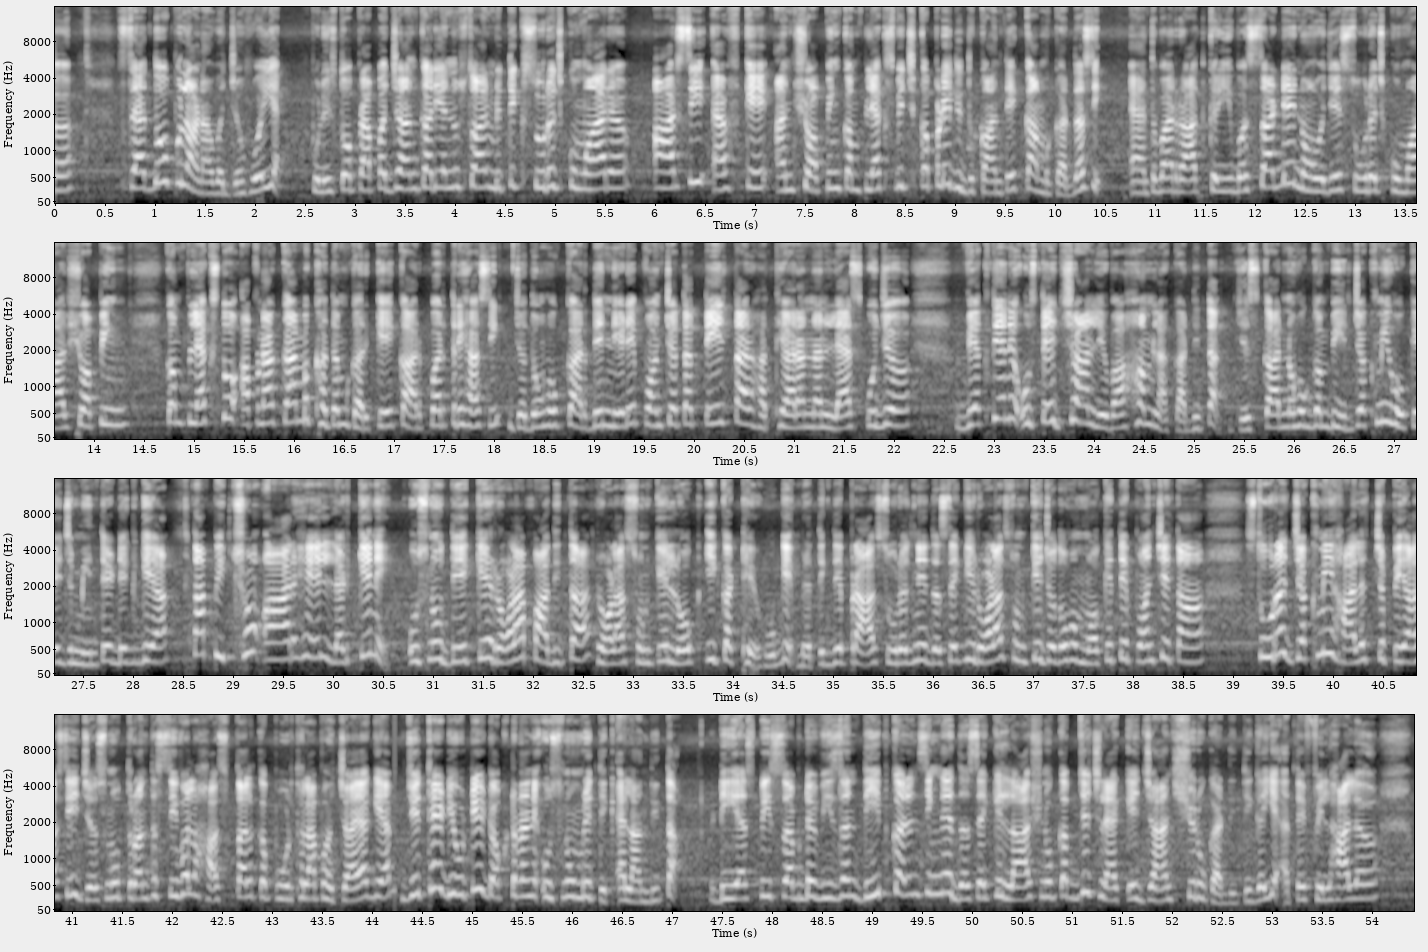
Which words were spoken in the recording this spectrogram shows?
ਸੈਦੋ ਪੁਲਾਣਾ ਵਜੋਂ ਹੋਈ ਹੈ। ਪੁਲਿਸ ਤੋਂ ਪ੍ਰਾਪਤ ਜਾਣਕਾਰੀ ਅਨੁਸਾਰ ਮ੍ਰਿਤਕ ਸੂਰਜ ਕੁਮਾਰ ਆਰਸੀਐਫਕੇ ਅਨ ਸ਼ਾਪਿੰਗ ਕੰਪਲੈਕਸ ਵਿੱਚ ਕੱਪੜੇ ਦੀ ਦੁਕਾਨ ਤੇ ਕੰਮ ਕਰਦਾ ਸੀ। ਐਤਵਾਰ ਰਾਤ ਕਰੀਬ 9:30 ਵਜੇ ਸੂਰਜ ਕੁਮਾਰ ਸ਼ਾਪਿੰਗ ਕੰਪਲੈਕਸ ਤੋਂ ਆਪਣਾ ਕੰਮ ਖਤਮ ਕਰਕੇ ਘਰ ਪਰਤ ਰਿਹਾ ਸੀ। ਜਦੋਂ ਉਹ ਘਰ ਦੇ ਨੇੜੇ ਪਹੁੰਚਿਆ ਤਾਂ ਤੇਜ਼ਧਾਰ ਹਥਿਆਰਾਂ ਨਾਲ ਲੈਸ ਕੁਝ ਵਿਅਕਤੀਆਂ ਨੇ ਉਸ ਤੇ ਜਾਨਲੇਵਾ ਹਮਲਾ ਕਰ ਦਿੱਤਾ। ਜਿਸ ਕਾਰਨ ਉਹ ਗੰਭੀਰ ਜ਼ਖਮੀ ਹੋ ਕੇ ਜ਼ਮੀਨ ਤੇ ਡਿੱਗ ਗਿਆ। ਤਾਂ ਪਿੱਛੋਂ ਆ ਰਹੇ ਲੜਕੇ ਨੇ ਉਸ ਨੂੰ ਦੇਖ ਕੇ ਰੌਲਾ ਪਾ ਦਿੱਤਾ। ਰੌਲਾ ਸੁਣ ਕੇ ਲੋਕ ਇਕੱਠੇ ਹੋ ਗਏ। ਮ੍ਰਿਤਕ ਦੇ ਭਰਾ ਸੂਰਜ ਨੇ ਦੱਸਿਆ ਕਿ ਰੌਲਾ ਸੁਣ ਕੇ ਜਦੋਂ ਉਹ ਮੌਕੇ ਤੇ ਪਹੁੰਚੇ ਤਾਂ ਸੂਰਜ ਜ਼ਖਮੀ ਹਾਲਤ 'ਚ ਪਿਆ ਸੀ, ਜਿਸ ਨੂੰ ਤੁਰੰਤ ਸਿਵਲ ਹਸਪਤਾਲ ਕਪੂਰਥਲਾ ਪਹੁੰਚਾਇਆ ਗਿਆ, ਜਿੱਥੇ ਡਿਊਟੀ ਡਾਕਟਰਾਂ ਨੇ ਉਸ ਨੂੰ ਮ੍ਰਿਤਕ ਐਲਾਨ ਦਿੱਤਾ। DSP sub division Deepkaran Singh ਨੇ ਦੱਸਿਆ ਕਿ ਲਾਸ਼ ਨੂੰ ਕਬਜ਼ੇ 'ਚ ਲੈ ਕੇ ਜਾਂਚ ਸ਼ੁਰੂ ਕਰ ਦਿੱਤੀ ਗਈ ਹੈ ਅਤੇ ਫਿਲਹਾਲ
